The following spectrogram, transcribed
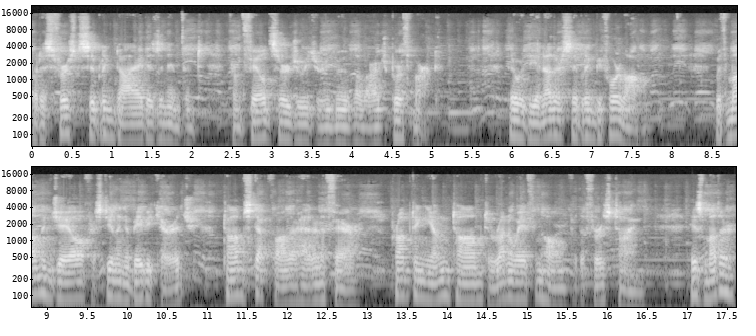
but his first sibling died as an infant from failed surgery to remove a large birthmark. There would be another sibling before long. With Mum in jail for stealing a baby carriage, Tom's stepfather had an affair, prompting young Tom to run away from home for the first time. His mother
